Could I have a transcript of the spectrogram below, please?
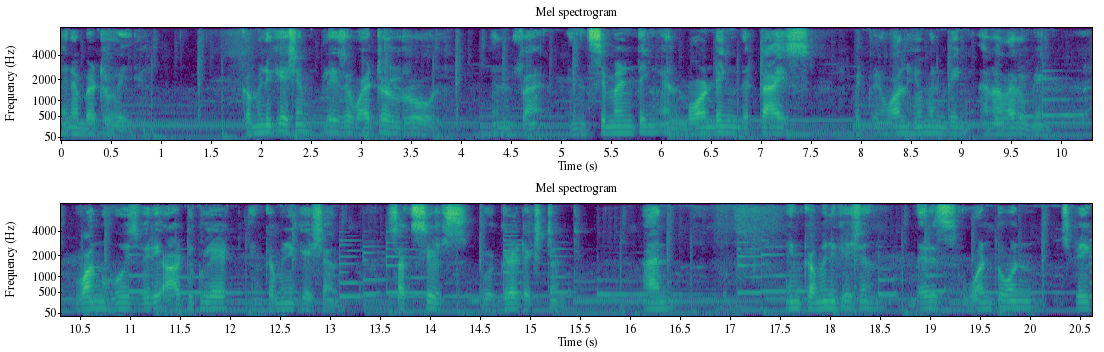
in a better way. Communication plays a vital role in, in cementing and bonding the ties between one human being and another being. One who is very articulate in communication succeeds to a great extent. And in communication, there is one to one speak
